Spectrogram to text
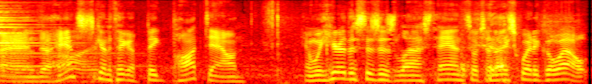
And uh, Hansen's going to take a big pot down. And we hear this is his last hand, so it's a nice way to go out.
